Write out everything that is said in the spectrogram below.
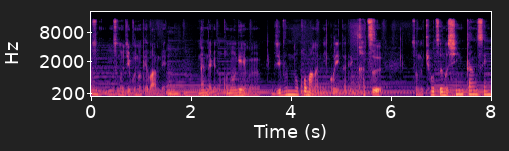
そうんうん。その自分の手番で。う、ん。なんだけどこのゲーム自分のコマが2個以下でかつその共通の新幹線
